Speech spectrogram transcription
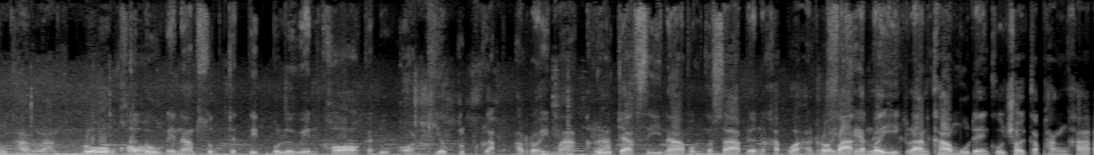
ของทางร้านโล่งคอกระดูกในน้ำซุปจะ ติดบริเวณข้อกระดูกอ่อนเคี้ยวกรุบกรับอร่อยมากครับดูจากสีหน้าผมก็ทราบแล้วนะครับว่าอร่อยฝากกันไว้อีกร้านข้าวหมูแดงโกชอยกับพังครับ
